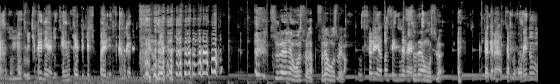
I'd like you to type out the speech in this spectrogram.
あのもうウィキペディアに典型的失敗例って書かれる それはね面白かった。それは面白いわそれやばすぎじゃない？それは面白い。だから多分俺のさ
